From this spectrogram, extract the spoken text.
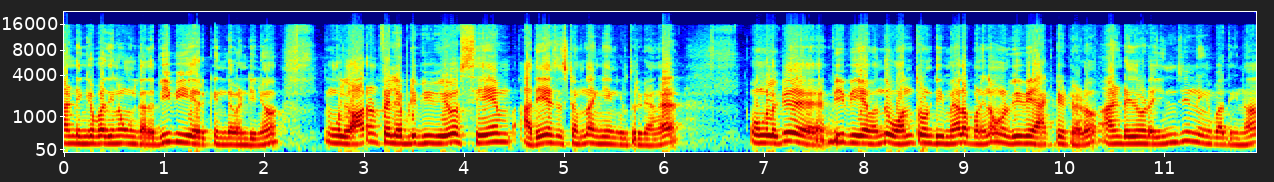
அண்ட் இங்கே பார்த்தீங்கன்னா உங்களுக்கு அந்த பிபிஏ இருக்குது இந்த வண்டிலையும் உங்களுக்கு ஆர் ஒன் ஃபைவ் எப்படி விவிஓ சேம் அதே சிஸ்டம் தான் இங்கேயும் கொடுத்துருக்காங்க. உங்களுக்கு விவிஏ வந்து ஒன் டுவெண்ட்டி மேலே பண்ணிங்கன்னா உங்களுக்கு விவிஏ ஆக்டிவேட் ஆகிடும் அண்ட் இதோட இன்ஜின் நீங்கள் பார்த்தீங்கன்னா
